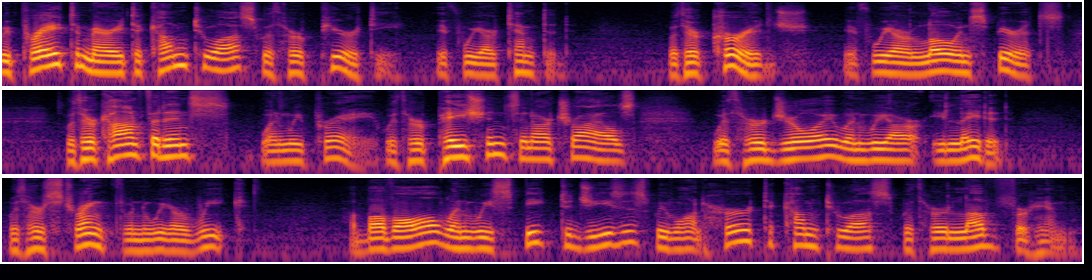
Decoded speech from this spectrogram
We pray to Mary to come to us with her purity if we are tempted, with her courage if we are low in spirits, with her confidence when we pray, with her patience in our trials, with her joy when we are elated, with her strength when we are weak. Above all, when we speak to Jesus, we want her to come to us with her love for him.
